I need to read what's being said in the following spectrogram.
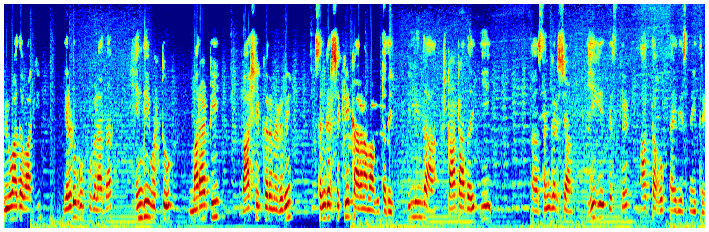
ವಿವಾದವಾಗಿ ಎರಡು ಗುಂಪುಗಳಾದ ಹಿಂದಿ ಮತ್ತು ಮರಾಠಿ ಭಾಷಿಕರ ನಡುವೆ ಸಂಘರ್ಷಕ್ಕೆ ಕಾರಣವಾಗುತ್ತದೆ. ಇಲ್ಲಿಂದ ಸ್ಟಾರ್ಟ್ ಆದ ಈ ಸಂಘರ್ಷ ಹೀಗೆ ಎಸ್ಕಲೇಟ್ ಆಗ್ತಾ ಹೋಗ್ತಾ ಇದೆ ಸ್ನೇಹಿತರೆ.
